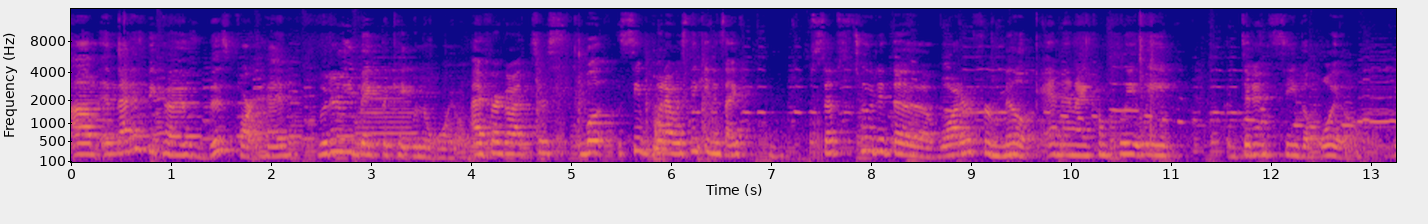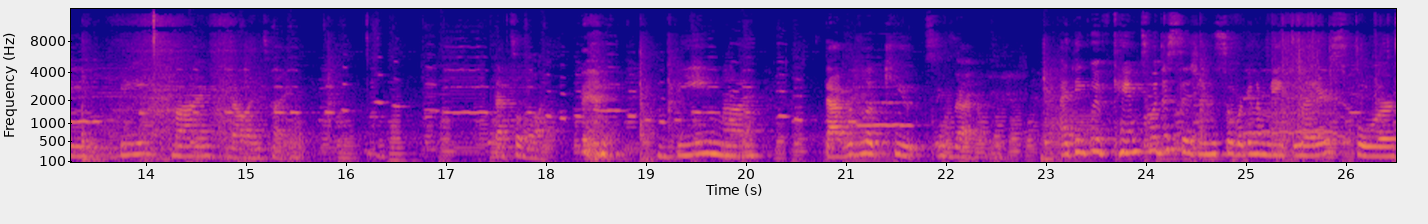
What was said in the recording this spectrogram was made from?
um, and that is because this fart head literally baked the cake with no oil. I forgot to, well, see, what I was thinking is I substituted the water for milk and then I completely didn't see the oil. Be, be my Valentine. That's a lot. Be my, that would look cute. Exactly. I think we've came to a decision, so we're gonna make letters for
